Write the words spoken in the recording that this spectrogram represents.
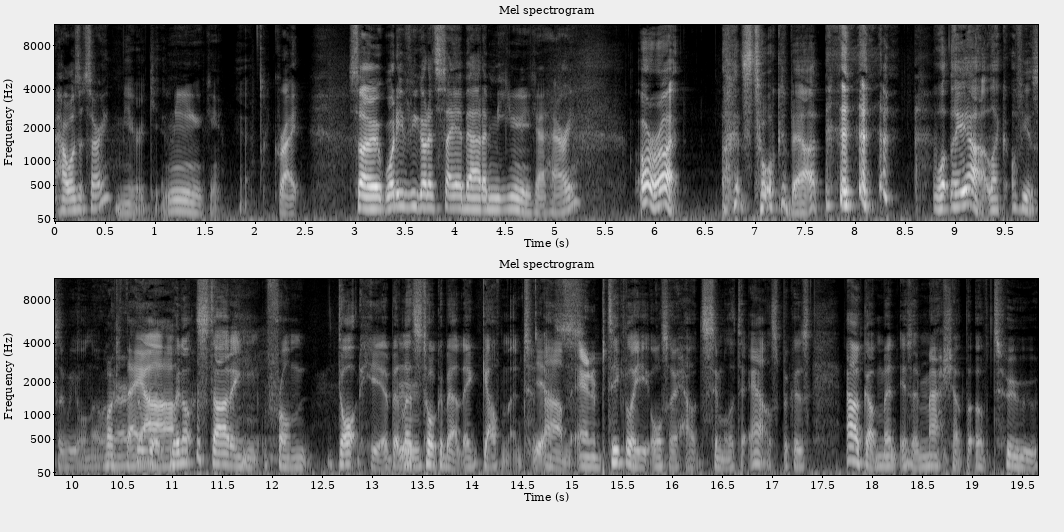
How was it? Sorry. Miriki. America. Yeah. Great. So, what have you got to say about America, Harry? All right, let's talk about what they are. Like, obviously, we all know What America. they We're- Mm. We're not starting from dot here, but let's talk about their government, Yes. um, and particularly also how it's similar to ours, because our government is a mashup of two.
